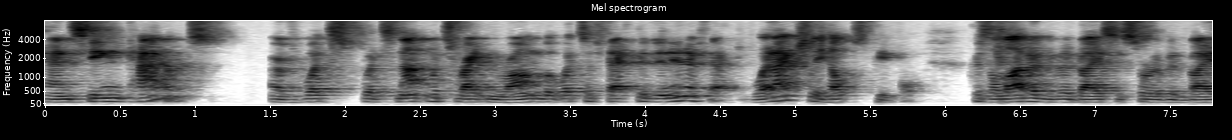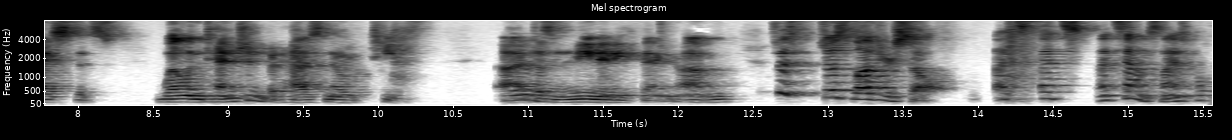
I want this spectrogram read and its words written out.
and seeing patterns of what's what's not what's right and wrong, but what's effective and ineffective. What actually helps people? Because a lot of advice is sort of advice that's well intentioned but has no teeth. Uh, it doesn't mean anything. Um, just just love yourself. That's that's that sounds nice. What,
